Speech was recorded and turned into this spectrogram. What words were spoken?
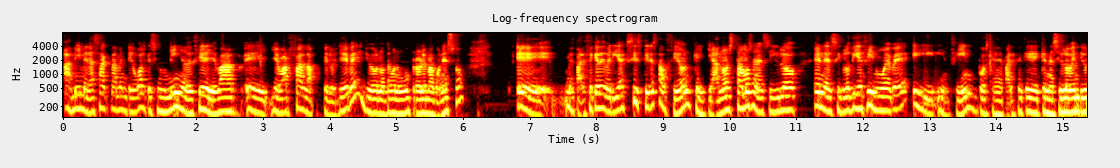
A mí me da exactamente igual que si un niño decide llevar, eh, llevar falda, que lo lleve. Yo no tengo ningún problema con eso. Eh, me parece que debería existir esta opción, que ya no estamos en el siglo en el siglo XIX y, y, en fin, pues que me parece que, que en el siglo XXI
